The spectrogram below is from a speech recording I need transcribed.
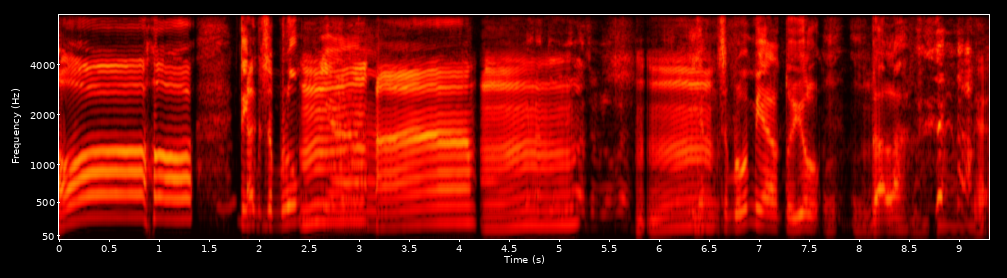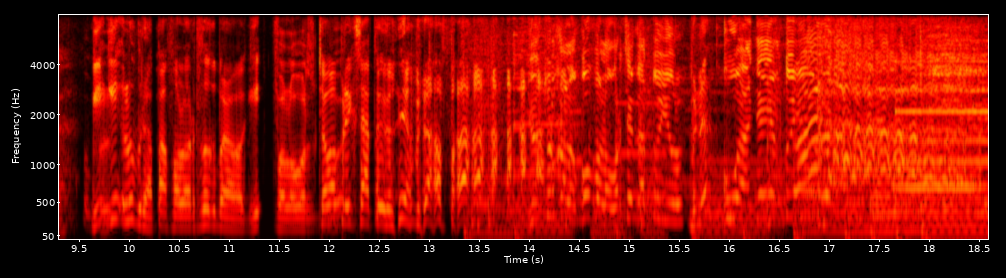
Oh, tim eh, sebelumnya. mm, ah, mm, mm, Yang sebelumnya Miar Tuyul enggak lah. enggak. Gigi, lu berapa followers lu berapa Gi? Followers Coba gua- periksa tuyulnya berapa. Justru kalau gue followersnya gak tuyul. Bener? Guanya yang tuyul.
